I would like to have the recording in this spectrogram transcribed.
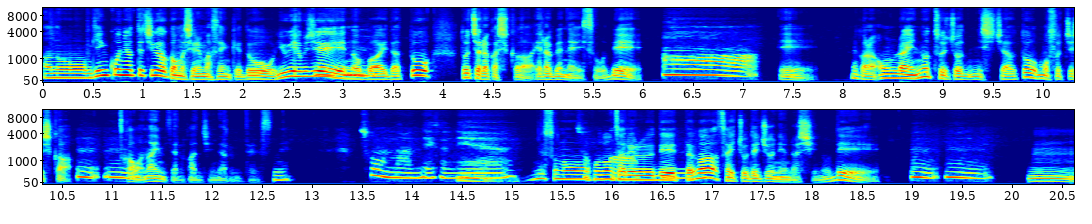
あの、銀行によって違うかもしれませんけど、UFJ の場合だと、どちらかしか選べないそうで、ああ、えーだからオンラインの通帳にしちゃうと、もうそっちしかうんうん。使わないみたいな感じになるみたいですね。そうなんですね。うんで、その保存されるデータが最長で10年らしいので、うんうん。うん。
